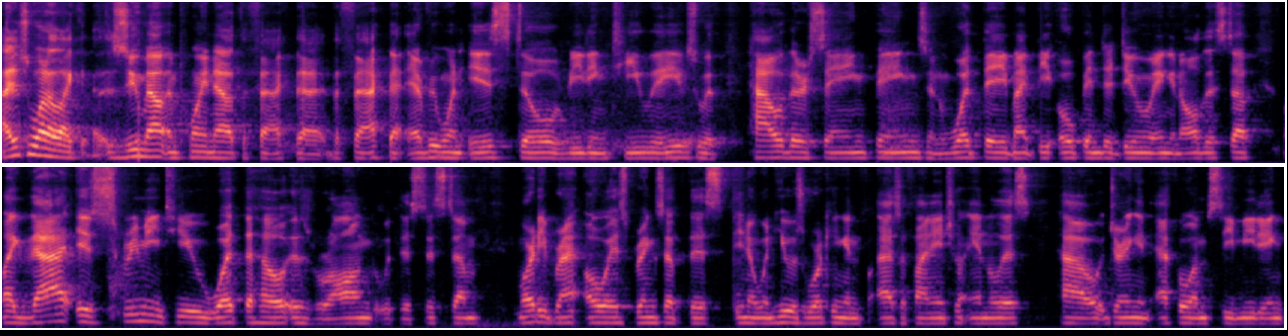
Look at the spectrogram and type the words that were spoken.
I just want to like zoom out and point out the fact that the fact that everyone is still reading tea leaves with how they're saying things and what they might be open to doing and all this stuff like that is screaming to you what the hell is wrong with this system. Marty Bent always brings up this, you know, when he was working in as a financial analyst, how during an FOMC meeting,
